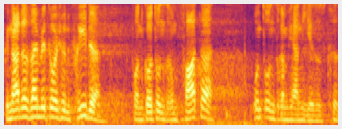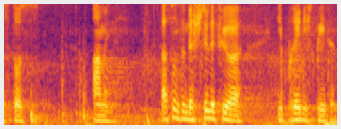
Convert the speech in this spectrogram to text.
Gnade sei mit euch und Friede von Gott, unserem Vater und unserem Herrn Jesus Christus. Amen. Lass uns in der Stille für die Predigt beten.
